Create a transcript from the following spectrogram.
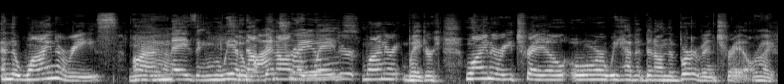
And the wineries are amazing. We have The not been on the waiter, winery, waiter, winery trail, or we haven't been on the bourbon trail. Right.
